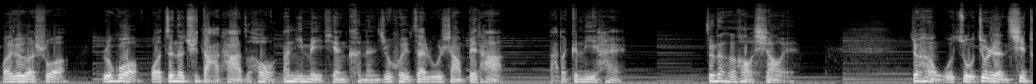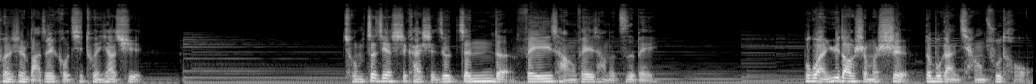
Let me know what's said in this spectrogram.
我哥哥说，如果我真的去打他之后，那你每天可能就会在路上被他打得更厉害，真的很好笑哎，就很无助，就忍气吞声把这一口气吞下去。从这件事开始，就真的非常非常的自卑，不管遇到什么事都不敢强出头。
